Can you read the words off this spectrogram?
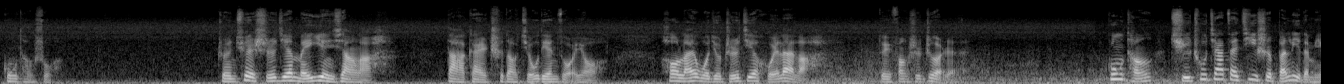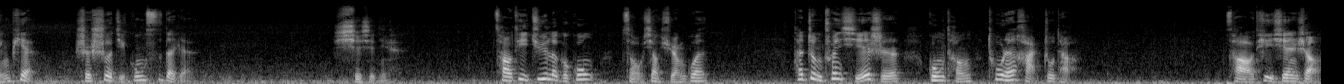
工藤说：“准确时间没印象了，大概吃到九点左右。后来我就直接回来了。对方是这人。”工藤取出夹在记事本里的名片，是设计公司的人。谢谢您。草剃鞠了个躬，走向玄关。他正穿鞋时，工藤突然喊住他：“草剃先生，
